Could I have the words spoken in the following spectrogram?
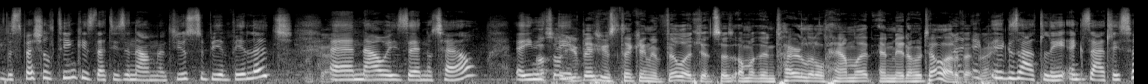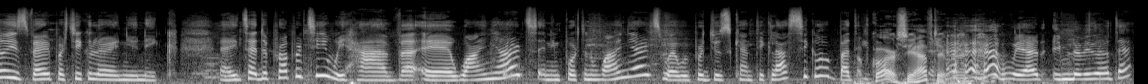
The special thing is that it's an hamlet. It used to be a village, okay. and now is an hotel. Uh, in, also, you're basically taking a village. It says almost the entire little hamlet and made a hotel out of it, right? Exactly, exactly. So it's very particular and unique. Uh, inside the property, we have uh, vineyards, an important vineyards where we produce Chianti Classico. But of course, you have to. we are in the middle of that,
